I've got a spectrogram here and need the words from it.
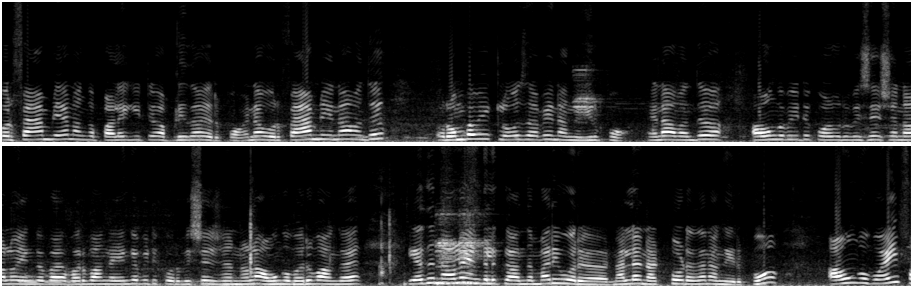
ஒரு ஃபேமிலியாக நாங்கள் பழகிட்டு அப்படி தான் இருப்போம். ஏன்னா ஒரு ஃபேமிலினா வந்து ரொம்பவே க்ளோஸாகவே நாங்கள் இருப்போம். ஏன்னா வந்து அவங்க வீட்டுக்கு ஒரு விசேஷனாலும் எங்கள் வருவாங்க. எங்கள் வீட்டுக்கு ஒரு விசேஷனாலும் அவங்க வருவாங்க. எதுனாலும் எங்களுக்கு அந்த மாதிரி ஒரு நல்ல நட்போடு தான் நாங்கள் இருப்போம். அவங்க ஒய்ஃப்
